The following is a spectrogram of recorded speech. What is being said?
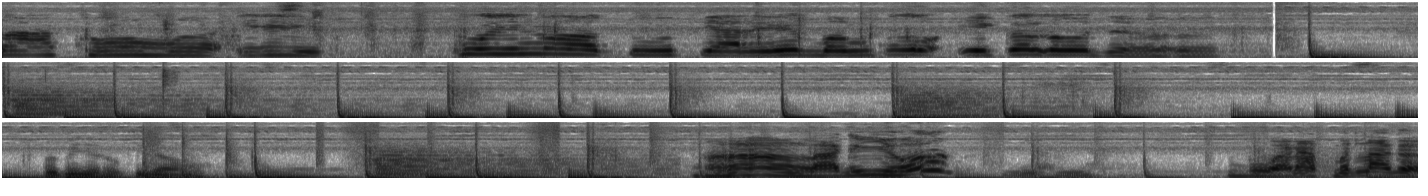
લાખો માં એક કોઈ નતું, ત્યારે બંકો એકલો જ રોપી દો રોપી દો હા લાગી ગઈ હો બુવાના હાથમાં જ લાગે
